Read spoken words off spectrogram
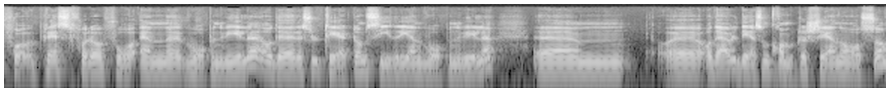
for, press for å få en våpenhvile, og det resulterte omsider i en våpenhvile. Eh, og det er vel det som kommer til å skje nå også.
